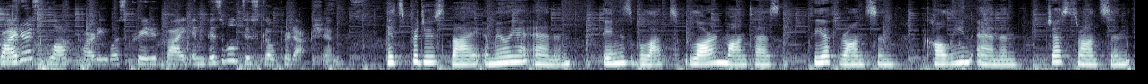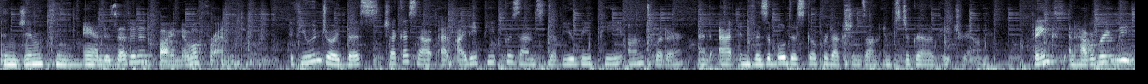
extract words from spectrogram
Writer's Block Party was created by Invisible Disco Productions. It's produced by Amelia Annan, Dennis Blatt, Lauren Montez, Thea Thronson, Colleen Annan, Jess Thronson, and Jim Keane. and is edited by Noah Friend. If you enjoyed this, check us out at IDP Presents WBP on Twitter and at Invisible Disco Productions on Instagram and Patreon. Thanks and have a great week.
